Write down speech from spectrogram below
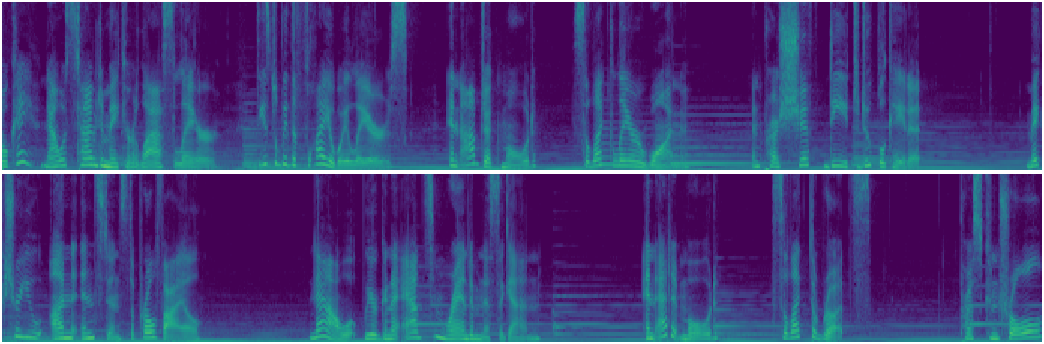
Okay, now it's time to make your last layer. These will be the flyaway layers. In object mode, select layer 1 and press Shift D to duplicate it. Make sure you uninstance the profile. Now we are going to add some randomness again. In edit mode, select the roots. Press Ctrl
